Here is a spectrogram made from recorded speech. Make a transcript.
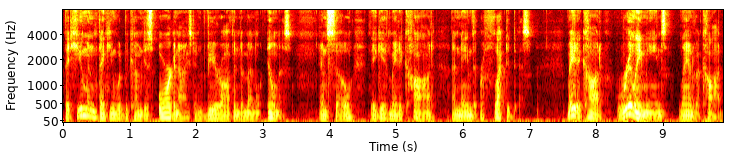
that human thinking would become disorganized and veer off into mental illness. And so they gave Mede-Akkad a name that reflected this. Mede-Akkad really means land of Akkad,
